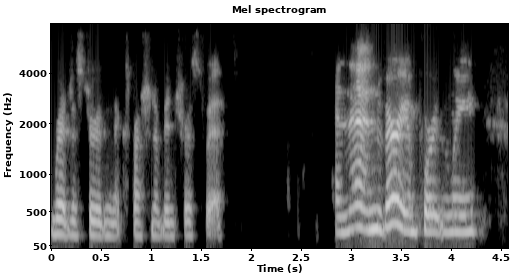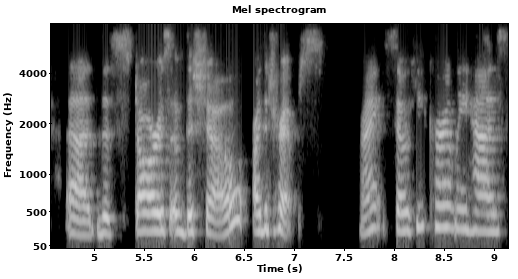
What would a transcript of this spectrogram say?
registered an expression of interest with. And then very importantly, uh, the stars of the show are the trips, right? So he currently has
